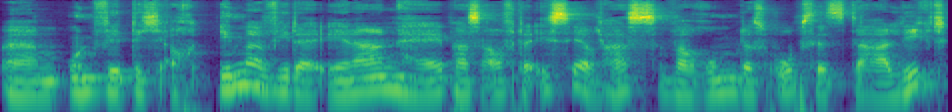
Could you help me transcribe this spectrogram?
ähm, und wird dich auch immer wieder erinnern, hey, pass auf, da ist ja was, warum das Obst jetzt da liegt.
